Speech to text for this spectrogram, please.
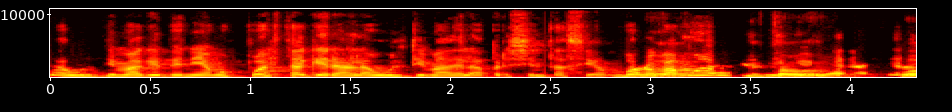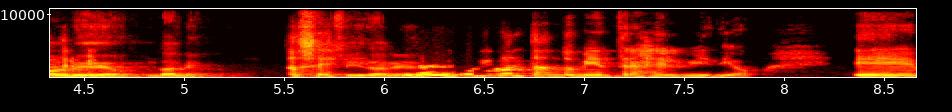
La última que teníamos puesta, que era la última de la presentación. Bueno, vamos a ver. El video, video, dale. Entonces, les voy contando mientras el vídeo. Eh,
